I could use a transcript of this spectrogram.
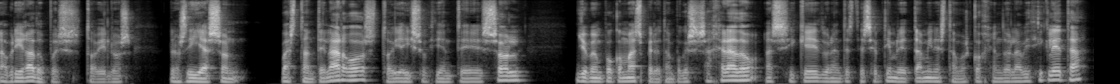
abrigado, pues todavía los, los días son bastante largos, todavía hay suficiente sol, llueve un poco más, pero tampoco es exagerado, así que durante este septiembre también estamos cogiendo la bicicleta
